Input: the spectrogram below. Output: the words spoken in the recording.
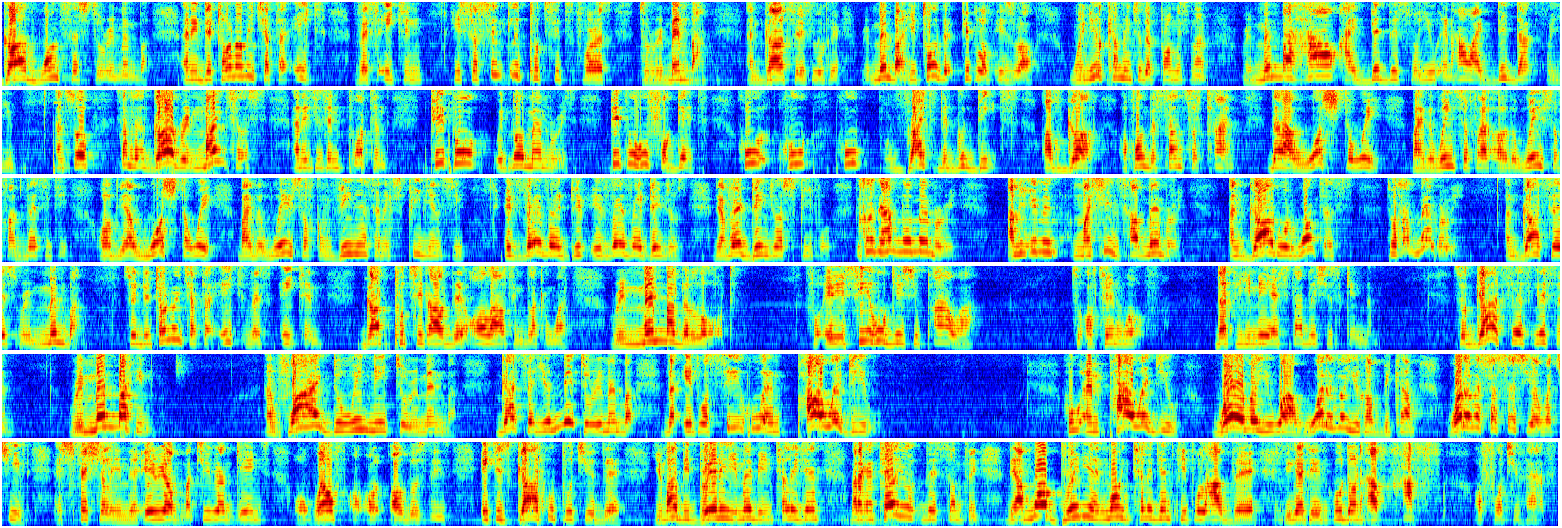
God wants us to remember. And in Deuteronomy chapter 8, verse 18, he succinctly puts it for us to remember. And God says, look, remember, he told the people of Israel, when you come into the promised land, remember how I did this for you and how I did that for you. And so sometimes God reminds us, and it is important, people with no memories, people who forget, who, who, who write the good deeds of God upon the sands of time that are washed away by the winds of or the waves of adversity, or they are washed away by the waves of convenience and expediency, it's very, very, it's very, very dangerous. They're very dangerous people because they have no memory. I mean, even machines have memory. And God would want us to have memory. And God says, remember. So in Deuteronomy chapter 8, verse 18, God puts it out there, all out in black and white. Remember the Lord, for it is he who gives you power to obtain wealth, that he may establish his kingdom. So God says, listen, remember him and why do we need to remember? God said you need to remember that it was He who empowered you. Who empowered you wherever you are, whatever you have become, whatever success you have achieved, especially in the area of material gains or wealth or all, those things, it is God who put you there. You might be brainy, you may be intelligent, but I can tell you this something. There are more brainy and more intelligent people out there, you get it, who don't have half of what you have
